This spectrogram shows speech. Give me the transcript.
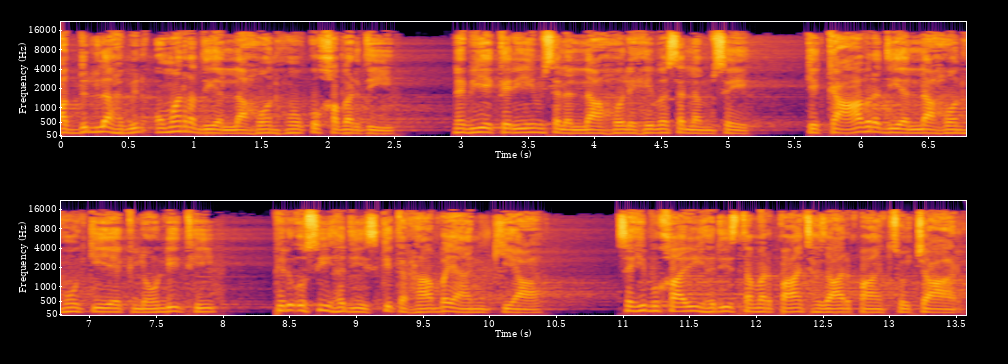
अब्दुल्ला बिन उमर रदी अल्लाह को खबर दी। नबी करीम सल्लल्लाहु अलैहि वसल्लम से कि काब रदी अल्लाह की एक लोंडी थी, फिर उसी हदीस की तरह बयान किया। सही बुखारी हदीस नंबर पाँच हज़ार पाँच सौ चार।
